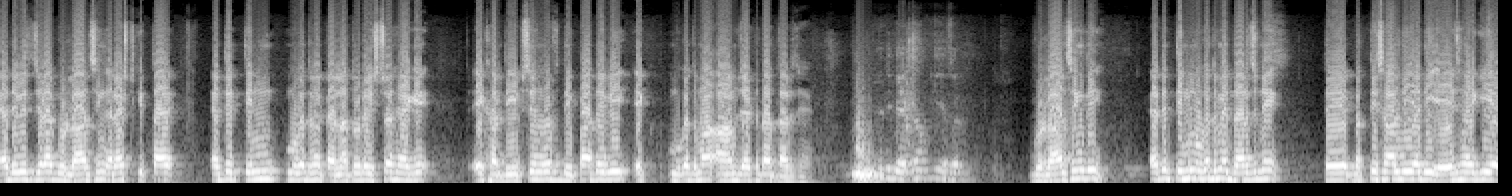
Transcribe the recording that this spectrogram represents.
ਇਹਦੇ ਵਿੱਚ ਜਿਹੜਾ ਗੁਰਲਾਲ ਸਿੰਘ ਅਰੈਸਟ ਕੀਤਾ ਹੈ ਇਹਦੇ ਤਿੰਨ ਮੁਕਦਮੇ ਪਹਿਲਾਂ ਤੋਂ ਰਜਿਸਟਰ ਹੈਗੇ ਤੇ ਇੱਕ ਹਰਦੀਪ ਸਿੰਘ ਉਰਫ ਦੀਪਾ ਤੇ ਵੀ ਇੱਕ ਮੁਕਦਮਾ ਆਮ ਜੱਟ ਦਾ ਦਰਜ ਹੈ। ਇਹਦੀ ਬੈਕਗ੍ਰਾਉਂਡ ਕੀ ਹੈ ਸਰ ਗੁਰਲਾਲ ਸਿੰਘ ਦੀ? ਇਹਦੇ ਤਿੰਨ ਮੁਕਦਮੇ ਦਰਜ ਨੇ ਤੇ 32 ਸਾਲ ਦੀ ਇਹਦੀ ਏਜ ਹੈਗੀ ਹੈ।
